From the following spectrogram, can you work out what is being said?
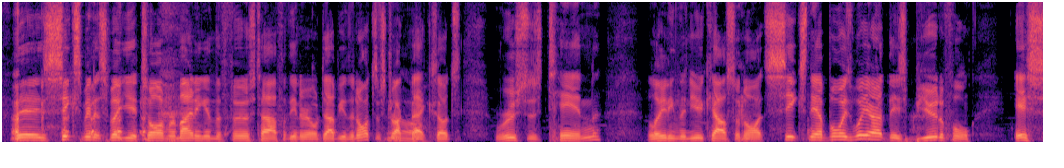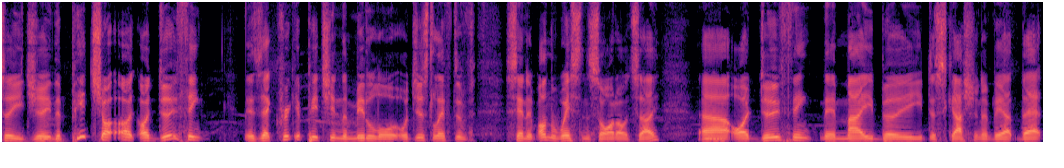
there's six minutes speaking of time remaining in the first half of the NRLW. The Knights have struck back, so it's Roosters 10 leading the Newcastle Knights 6. Now, boys, we are at this beautiful SCG. The pitch, I, I, I do think there's that cricket pitch in the middle or, or just left of centre, on the western side, I would say. Uh, I do think there may be discussion about that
